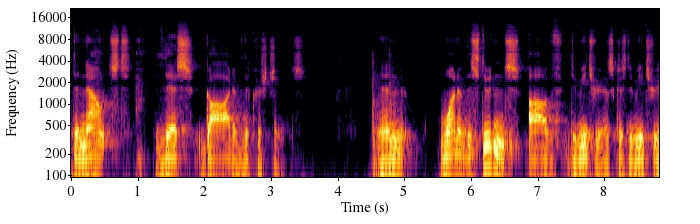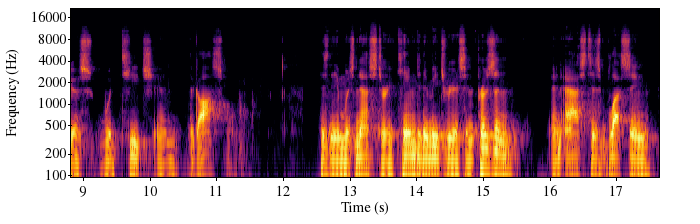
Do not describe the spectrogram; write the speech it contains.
denounced this God of the Christians. And one of the students of Demetrius, because Demetrius would teach in the gospel, his name was Nestor. He came to Demetrius in prison and asked his blessing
